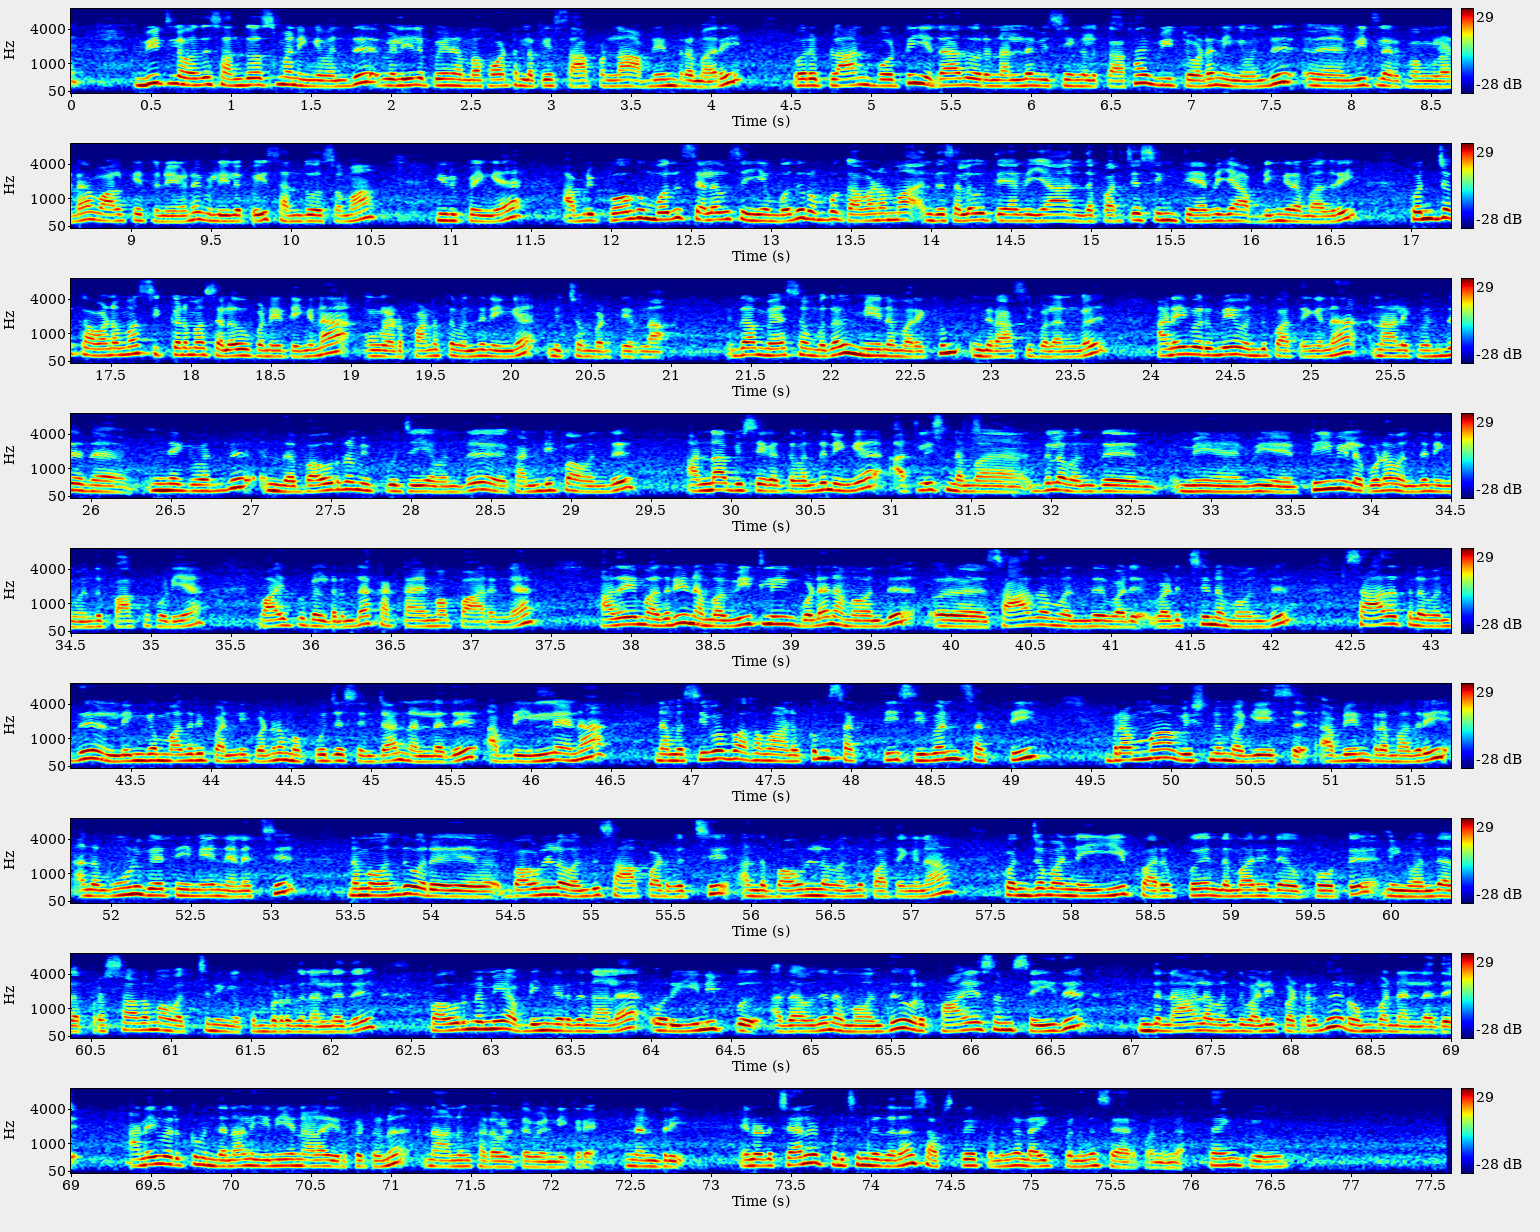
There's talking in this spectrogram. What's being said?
வீட்டில் வந்து சந்தோஷமாக நீங்கள் வந்து வெளியில் போய் நம்ம ஹோட்டலில் போய் சாப்பிட்லாம் அப்படின்ற மாதிரி ஒரு பிளான் போட்டு ஏதாவது ஒரு நல்ல விஷயங்களுக்காக வீட்டோட நீங்கள் வந்து வீட்டில் இருக்கவங்களோட வாழ்க்கை துணையோட வெளியில் போய் சந்தோஷமாக இருப்பீங்க. அப்படி போகும்போது செலவு செய்யும்போது ரொம்ப கவனமாக இந்த செலவு தேவையா இந்த பர்ச்சேசிங் தேவையா அப்படிங்கிற மாதிரி கொஞ்சம் கவனமாக சிக்கனமாக செலவு பண்ணிட்டீங்கன்னா உங்களோட பணத்தை வந்து நீங்கள் மிச்சப்படுத்திடலாம். இதான் மேசம் முதல் மீனம் வரைக்கும் இந்த ராசி பலன்கள். அனைவருமே வந்து பார்த்திங்கன்னா நாளைக்கு வந்து இந்த இன்றைக்கி வந்து இந்த பௌர்ணமி பூஜையை வந்து கண்டிப்பாக வந்து அன்னாபிஷேகத்தை வந்து நீங்கள் அட்லீஸ்ட் நம்ம இதில் வந்து டிவியில் கூட வந்து நீங்கள் வந்து பார்க்கக்கூடிய வாய்ப்புகள் இருந்தால் கட்டாயமாக பாருங்கள் அதே மாதிரி நம்ம வீட்லேயும் கூட நம்ம வந்து ஒரு சாதம் வந்து வடி வடித்து நம்ம வந்து சாதத்தில் வந்து லிங்கம் மாதிரி பண்ணி கூட நம்ம பூஜை செஞ்சால் நல்லது. அப்படி இல்லைன்னா நம்ம சிவபகவானுக்கும் சக்தி சிவன் சக்தி பிரம்மா விஷ்ணு மகேஷ் அப்படின்ற மாதிரி அந்த மூணு பேர்த்தையுமே நினச்சி நம்ம வந்து ஒரு பவுலில் வந்து சாப்பாடு வச்சு அந்த பவுலில் வந்து பார்த்திங்கன்னா கொஞ்சமாக நெய் பருப்பு இந்த மாதிரி இதை போட்டு நீங்கள் வந்து அதை பிரசாதமாக வச்சு நீங்கள் கும்பிட்றது நல்லது. பௌர்ணமி அப்படிங்கிறதுனால ஒரு இனிப்பு அதாவது நம்ம வந்து ஒரு பாயசம் செய்து இந்த நாளை வந்து வழிபடுறது ரொம்ப நல்லது. அனைவருக்கும் இந்த நாள் இனிய நாளாக இருக்கட்டும்னு நானும் கடவுள்கிட்ட வேண்டிக்கிறேன். நன்றி. என்னோடய சேனல் பிடிச்சிருந்ததுன்னா சப்ஸ்கிரைப் பண்ணுங்கள் லைக் பண்ணுங்கள் ஷேர் பண்ணுங்கள் தேங்க்யூ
